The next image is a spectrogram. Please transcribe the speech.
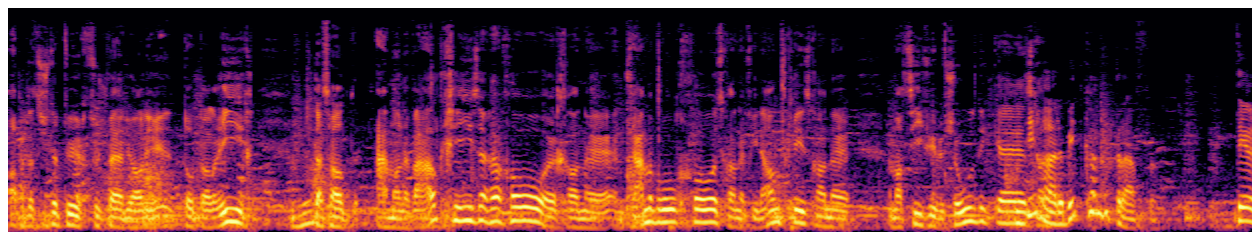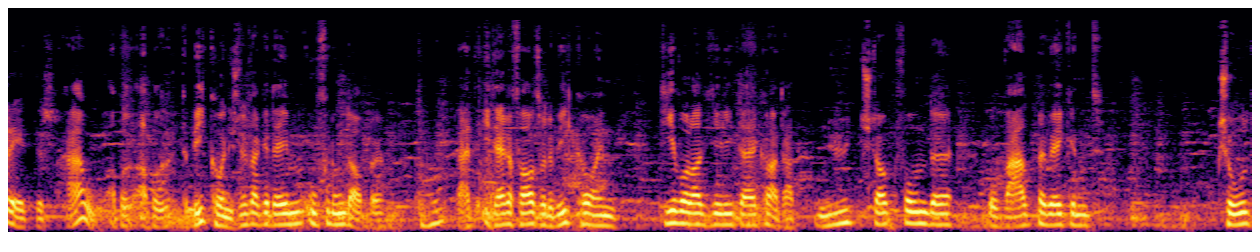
aber das ist natürlich, sonst wären ja alle total reich, dass halt auch mal eine Weltkrise kann kommen, kann ein Zusammenbruch kommen, es kann eine Finanzkrise, es kann eine, massive Überschuldung geben. Die es kann den Bitcoin betreffen. Theoretisch. auch, aber, aber der Bitcoin ist nicht wegen dem auf und ab. Hat In dieser Phase, wo der Bitcoin die Volatilität hat, hat nichts stattgefunden, wo weltbewegend geschuld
